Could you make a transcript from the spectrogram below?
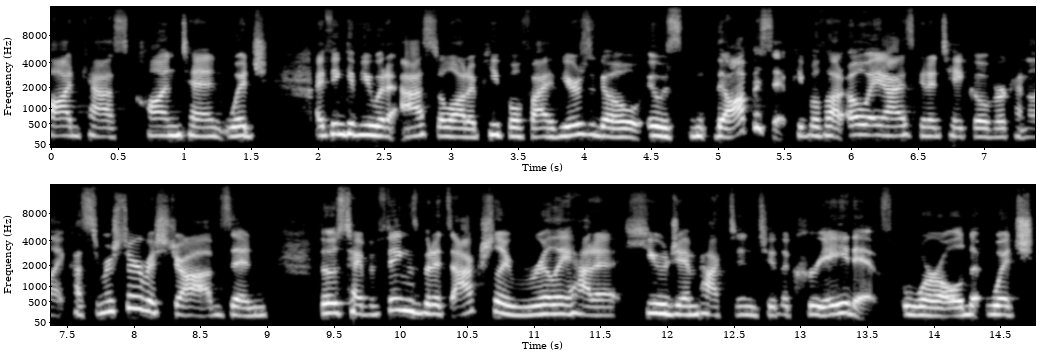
podcast content, which I think if you would have asked a lot of people five years ago, it was the opposite. People thought, oh, AI is going to take over kind of like customer service jobs and those type of things. But it's actually really had a huge impact into the creative world, which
